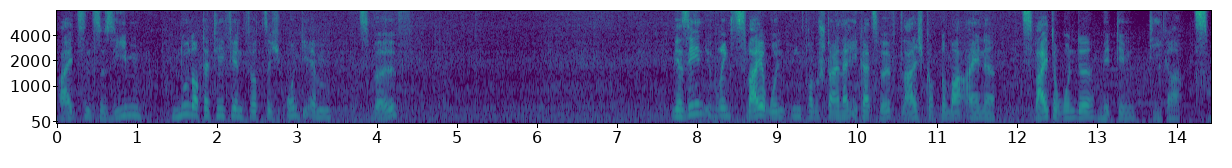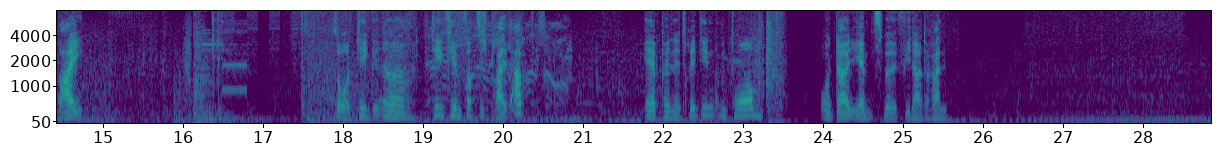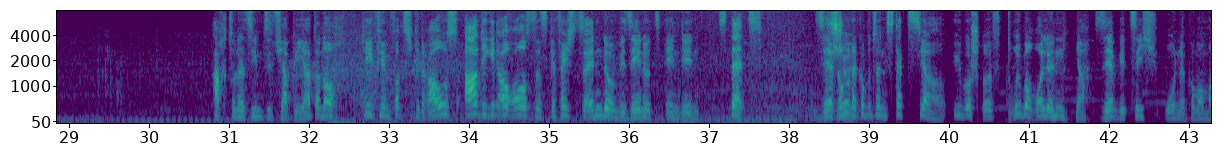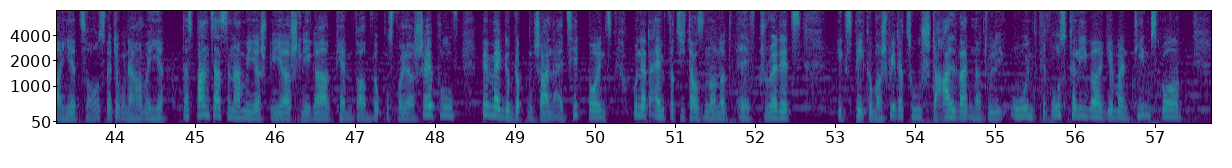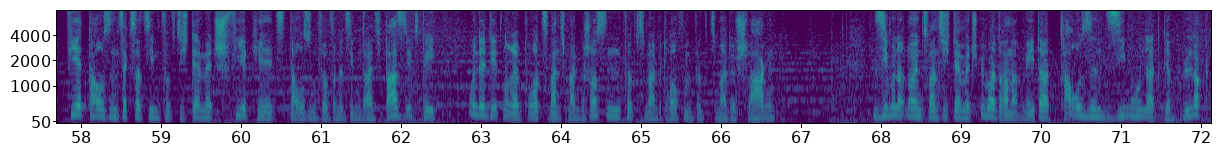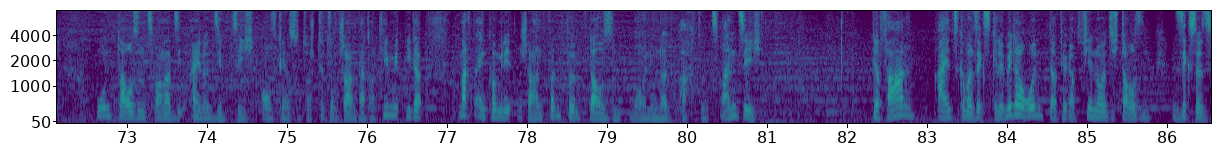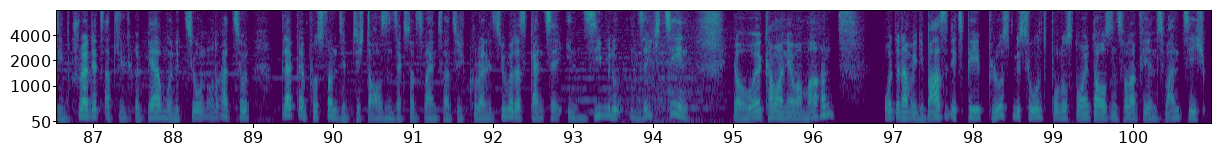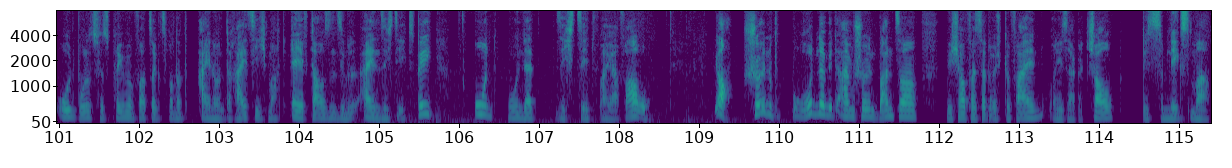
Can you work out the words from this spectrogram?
13 zu 7. Nur noch der T44 und die M 12. Wir sehen übrigens zwei Runden vom Steiner EK12. Gleich kommt nochmal eine zweite Runde mit dem Tiger 2. So, T, äh, T44 prallt ab. Er penetriert ihn im Turm. Und da M12 wieder dran. 877 HP hat er noch. T44 geht raus. AT geht auch raus. Das Gefecht zu Ende und wir sehen uns in den Stats. Sehr schön. So, dann kommen wir zu den Stats. Ja, Überschrift, drüber rollen. Ja, sehr witzig. Und dann kommen wir mal hier zur Auswertung. Da haben wir hier das Panzer. Dann haben wir hier Speer, Schläger, Kämpfer, Wirkungsfeuer, Shellproof. Wir haben mehr geblockten Schaden als Hitpoints. 141.911 Credits. XP kommen wir später zu. Stahlwand natürlich und Großkaliber. Hier mein Teamscore. 4657 Damage, 4 Kills, 1537 Basis XP und der dritten Report 20 Mal geschossen, 15 Mal getroffen, 15 Mal durchschlagen. 729 Damage über 300 Meter, 1700 geblockt und 1271 Aufklärungsunterstützungsschaden weiterer Teammitglieder, macht einen kombinierten Schaden von 5928. Gefahren 1,6 Kilometer rund. Dafür gab es 94.607 Credits abzüglich Repair, Munition und Ration. Bleibt ein Plus von 70.622 Credits über das Ganze in 7 Minuten 16. Jawohl, kann man ja mal machen. Und dann haben wir die Basis XP plus Missionsbonus 9224 und Bonus fürs Premium-Fahrzeug 231 macht 11.761 XP und 116 freie Erfahrung ja, schöne Runde mit einem schönen Panzer. Ich hoffe, es hat euch gefallen und ich sage ciao, bis zum nächsten Mal.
